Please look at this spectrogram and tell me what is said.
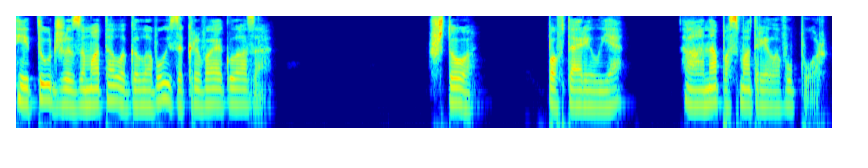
И тут же замотала головой, закрывая глаза. «Что?» — повторил я, а она посмотрела в упор.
